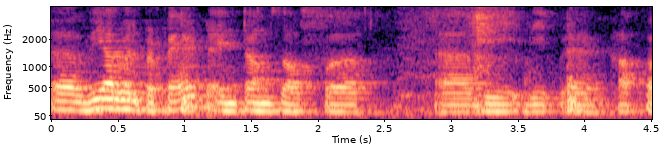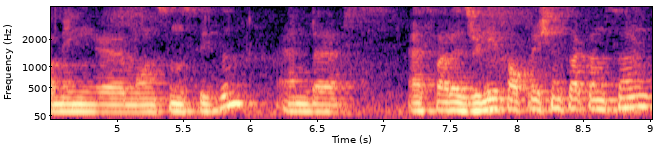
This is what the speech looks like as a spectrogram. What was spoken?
uh, we are well prepared in terms of uh, the, the upcoming monsoon season. And as far as relief operations are concerned,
